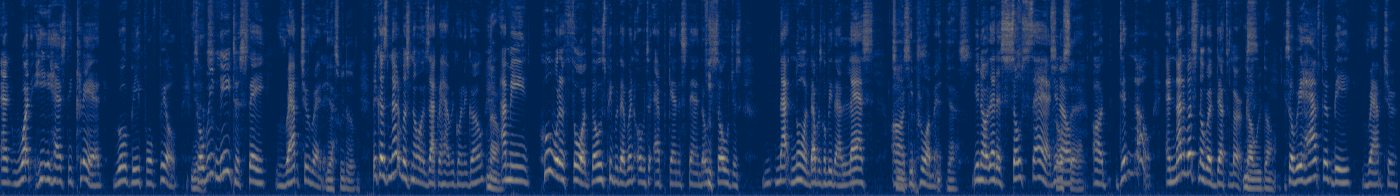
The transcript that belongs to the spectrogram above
And what he has declared will be fulfilled. Yes. So we need to stay rapture ready. Yes, we do. Because none of us know exactly how we're going to go. No. I mean, who would have thought those people that went over to Afghanistan, those soldiers, not knowing that was going to be their last uh, deployment. Yes. You know, that is so sad. you So know, sad. Uh, didn't know. And none of us know where death lurks. No, we don't. So we have to be rapture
